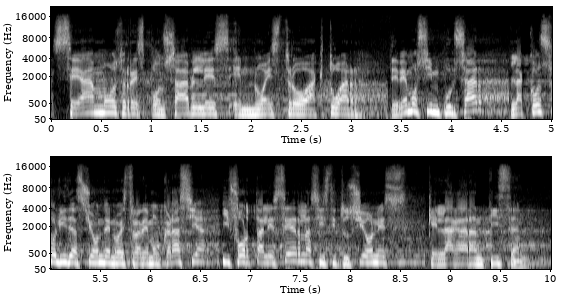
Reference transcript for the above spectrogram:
Seamos responsables en nuestro actuar. Debemos impulsar la consolidación de nuestra democracia y fortalecer las instituciones que la garantizan.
